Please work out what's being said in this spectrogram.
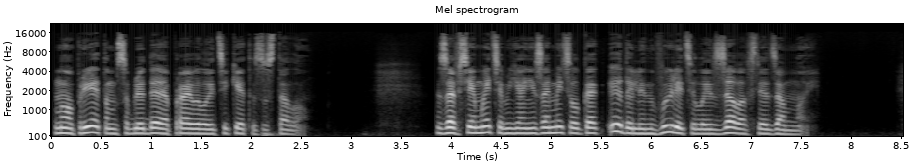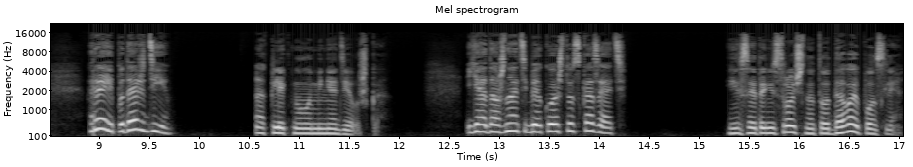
но при этом соблюдая правила этикета за столом. За всем этим я не заметил, как Эдалин вылетела из зала вслед за мной. «Рэй, подожди!» — окликнула меня девушка. «Я должна тебе кое-что сказать». «Если это не срочно, то давай после».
